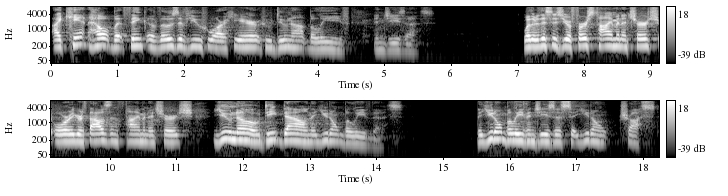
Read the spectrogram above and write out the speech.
I can't help but think of those of you who are here who do not believe in Jesus. Whether this is your first time in a church or your thousandth time in a church, you know deep down that you don't believe this. That you don't believe in Jesus, that you don't trust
